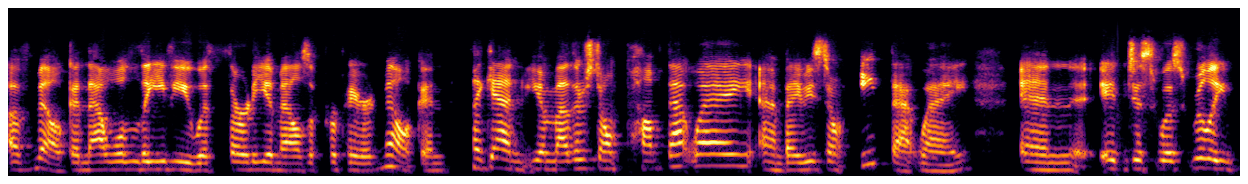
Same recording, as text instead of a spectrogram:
of milk and that will leave you with 30 mLs of prepared milk. And again your mothers don't pump that way and babies don't eat that way. And it just was really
